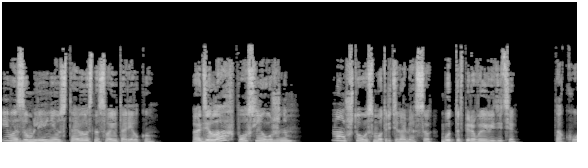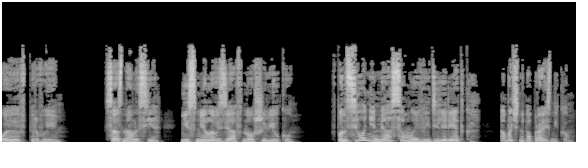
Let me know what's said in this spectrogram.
и в изумлении уставилась на свою тарелку. О делах после ужина. Ну, что вы смотрите на мясо, будто впервые видите? Такое впервые. Созналась я, не смело взяв нож и вилку. В пансионе мясо мы видели редко, обычно по праздникам.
